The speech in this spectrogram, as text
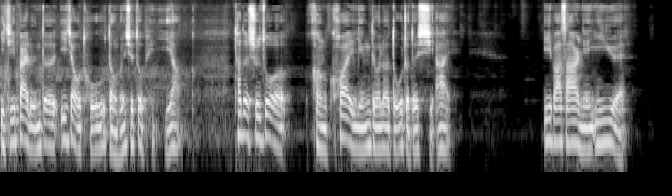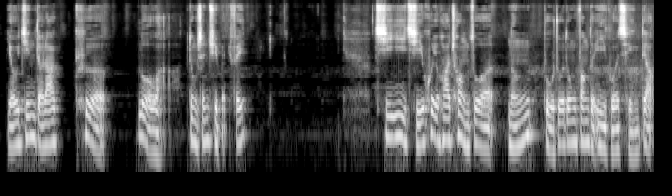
以及拜伦的《异教徒》等文学作品一样，他的诗作很快赢得了读者的喜爱。1832年1月，由金德拉克洛瓦。动身去北非，其一其绘画创作能捕捉东方的异国情调。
